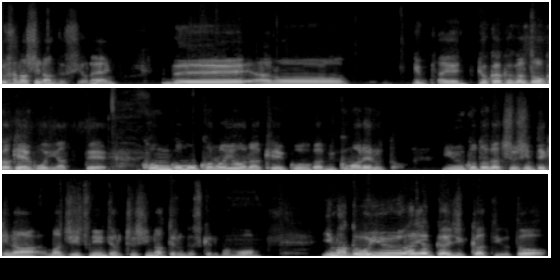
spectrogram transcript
う話なんですよね。で、あのー、えー、漁獲が増加傾向にあって、今後もこのような傾向が見込まれるということが中心的な、まあ、事実認定の中心になってるんですけれども、今どういう有明海実家っていうと、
